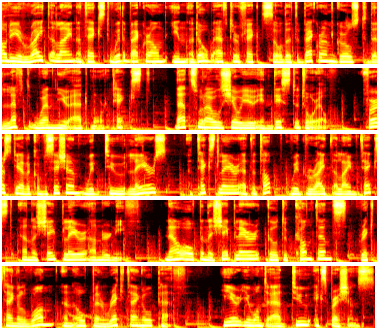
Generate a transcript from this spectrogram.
How do you right align a text with a background in Adobe After Effects so that the background grows to the left when you add more text? That's what I will show you in this tutorial. First you have a composition with two layers, a text layer at the top with right aligned text and a shape layer underneath. Now open the shape layer, go to Contents, Rectangle 1 and open Rectangle Path. Here you want to add two expressions.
